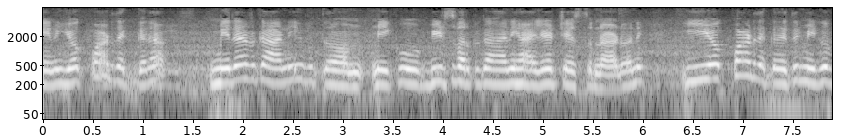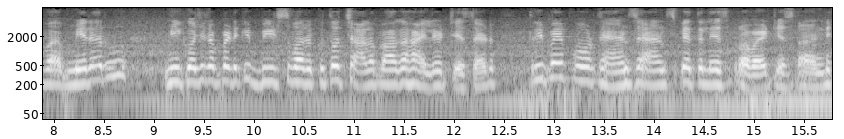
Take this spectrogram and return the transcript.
నేను యోగపాడ్ దగ్గర మిర్రర్ కానీ మీకు బీడ్స్ వర్క్ కానీ హైలైట్ చేస్తున్నాడు అని. ఈ యోగపాడ్ దగ్గర అయితే మీకు మిర్రరు మీకు వచ్చేటప్పటికి బీడ్స్ వర్క్తో చాలా బాగా హైలైట్ చేశాడు. త్రీ బై ఫోర్త్ హ్యాండ్స్ హ్యాండ్స్కి అయితే లేస్ ప్రొవైడ్ చేస్తాడండి.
